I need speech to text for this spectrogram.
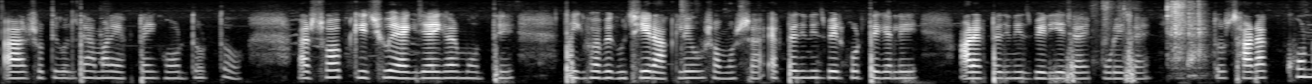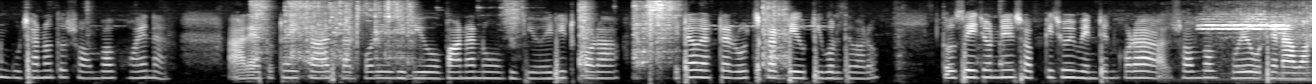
আর সত্যি বলতে আমার একটাই ঘর দোর তো। আর সব কিছু এক জায়গার মধ্যে ঠিকভাবে গুছিয়ে রাখলেও সমস্যা। একটা জিনিস বের করতে গেলে আর একটা জিনিস বেরিয়ে যায়, পড়ে যায়। তো সারাক্ষণ গুছানো তো সম্ভব হয় না। আর এতটাই কাজ, তারপরে ভিডিও বানানো ভিডিও এডিট করা, এটাও একটা রোজকার ডিউটি বলতে পারো। তো সেই জন্যে সব কিছুই মেনটেন করা সম্ভব হয়ে ওঠে না আমার।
